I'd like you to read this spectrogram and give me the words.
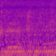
started.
